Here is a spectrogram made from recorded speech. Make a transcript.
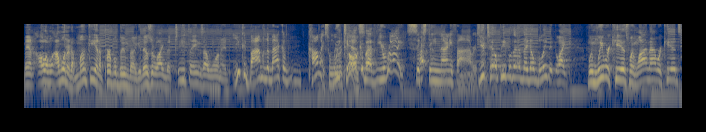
man, all I, I wanted a monkey and a purple doom buggy. Those are like the two things I wanted. You could buy them in the back of comics when we, We were talk kids. about you're right. Sixteen ninety five or something. You tell people that they don't believe it. Like when we were kids, when Wyatt and I were kids,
